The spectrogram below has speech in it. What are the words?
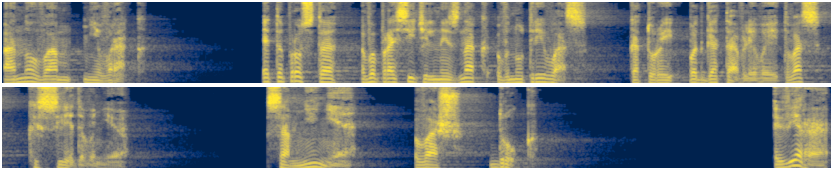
Оно вам не враг. Это просто вопросительный знак внутри вас, который подготавливает вас к исследованию. Сомнение – ваш друг. Вера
